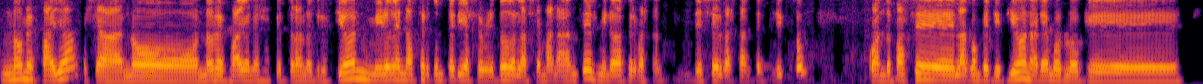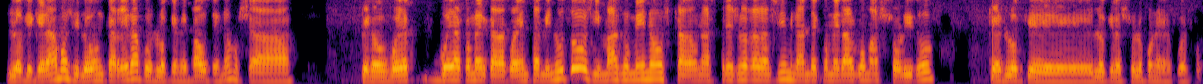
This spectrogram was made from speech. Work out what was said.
no me falla, o sea, no, no, me falla en ese aspecto de la nutrición. Miro de no hacer tonterías, sobre todo la semana antes, miro de, hacer bastante, de ser bastante estricto. Cuando pase la competición, haremos lo que lo que queramos y luego en carrera, pues lo que me paute, ¿no? O sea, pero voy a, voy a comer cada 40 minutos y más o menos cada unas 3 horas así han de comer algo más sólido, que es lo que, lo que le suelo poner al cuerpo.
